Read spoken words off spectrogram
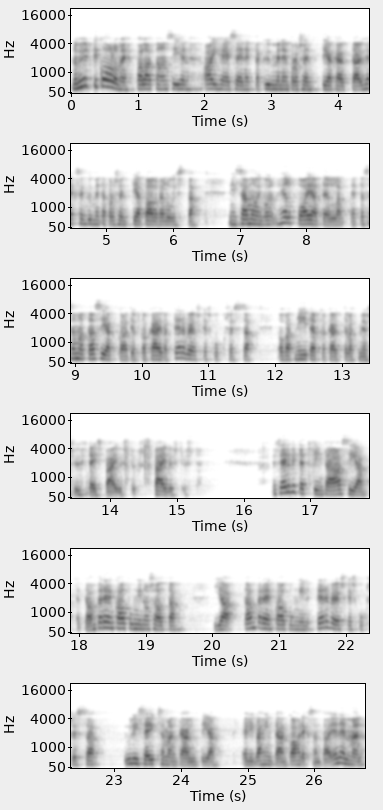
No myytti kolme, palataan siihen aiheeseen, että 10 prosenttia käyttää 90 prosenttia palveluista, niin samoin on helppo ajatella, että samat asiakkaat, jotka käyvät terveyskeskuksessa, ovat niitä, jotka käyttävät myös yhteispäivystystä. Me selvitettiin tämä asia Tampereen kaupungin osalta, ja Tampereen kaupungin terveyskeskuksessa yli seitsemän käyntiä, eli vähintään kahdeksan tai enemmän,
